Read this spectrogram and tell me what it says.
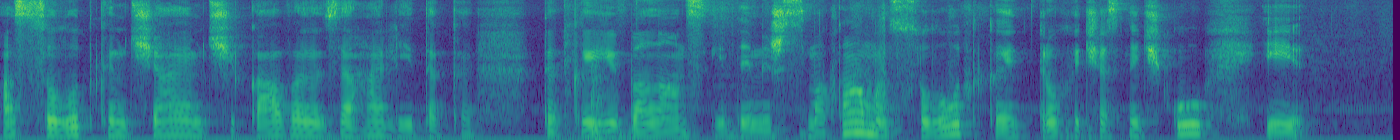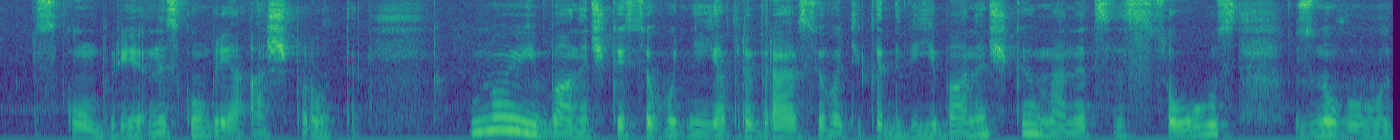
А з солодким чаєм чи кавою взагалі таке, такий баланс іде між смаками, солодке, трохи часничку і скумбрія, не скумбрія, а шпроти. Ну і баночки. Сьогодні я прибираю всього тільки дві баночки. У мене це соус, знову е,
